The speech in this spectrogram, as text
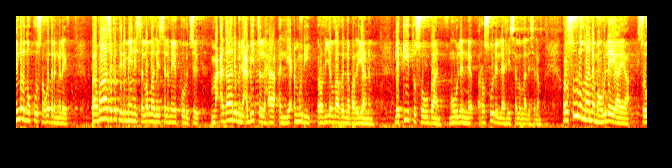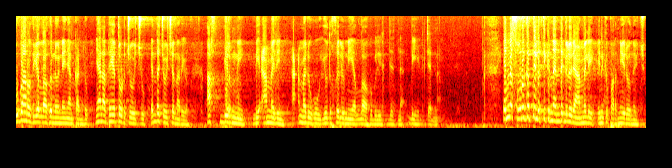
നിങ്ങൾ നോക്കൂ സഹോദരങ്ങളെ പ്രവാചക തിരുമേനി സല്ലാ അലൈഹി സ്വലമയെ കുറിച്ച് മഅദാനുബിൻ അബി തൽഹ അൽ യഅ്മുരി റളിയല്ലാഹു അൻഹു പറയാണ് ലക്കീത്തു സൗബാൻ മൗലൻ റസൂലുള്ളാഹി സല്ലാ അലൈഹി വസല്ലം. റസൂലുള്ളാഹിന്റെ മൗലയായ സൗബാൻ റളിയല്ലാഹു അള്ളാഹുനെ ഞാൻ കണ്ടു. ഞാൻ അദ്ദേഹത്തോട് ചോദിച്ചു എന്താ ചോദിച്ചെന്നറിയോ അഹ്ബിർനി ബി അമലിൻ അമലുഹു യുദ്ഖിലുനി അള്ളാഹു ബിൽ ജന്ന ബിൽ ജന്ന എന്നെ സ്വർഗത്തിൽ എത്തിക്കുന്ന എന്തെങ്കിലും ഒരു അമലി എനിക്ക് പറഞ്ഞു തരുമോ ചോദിച്ചു.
